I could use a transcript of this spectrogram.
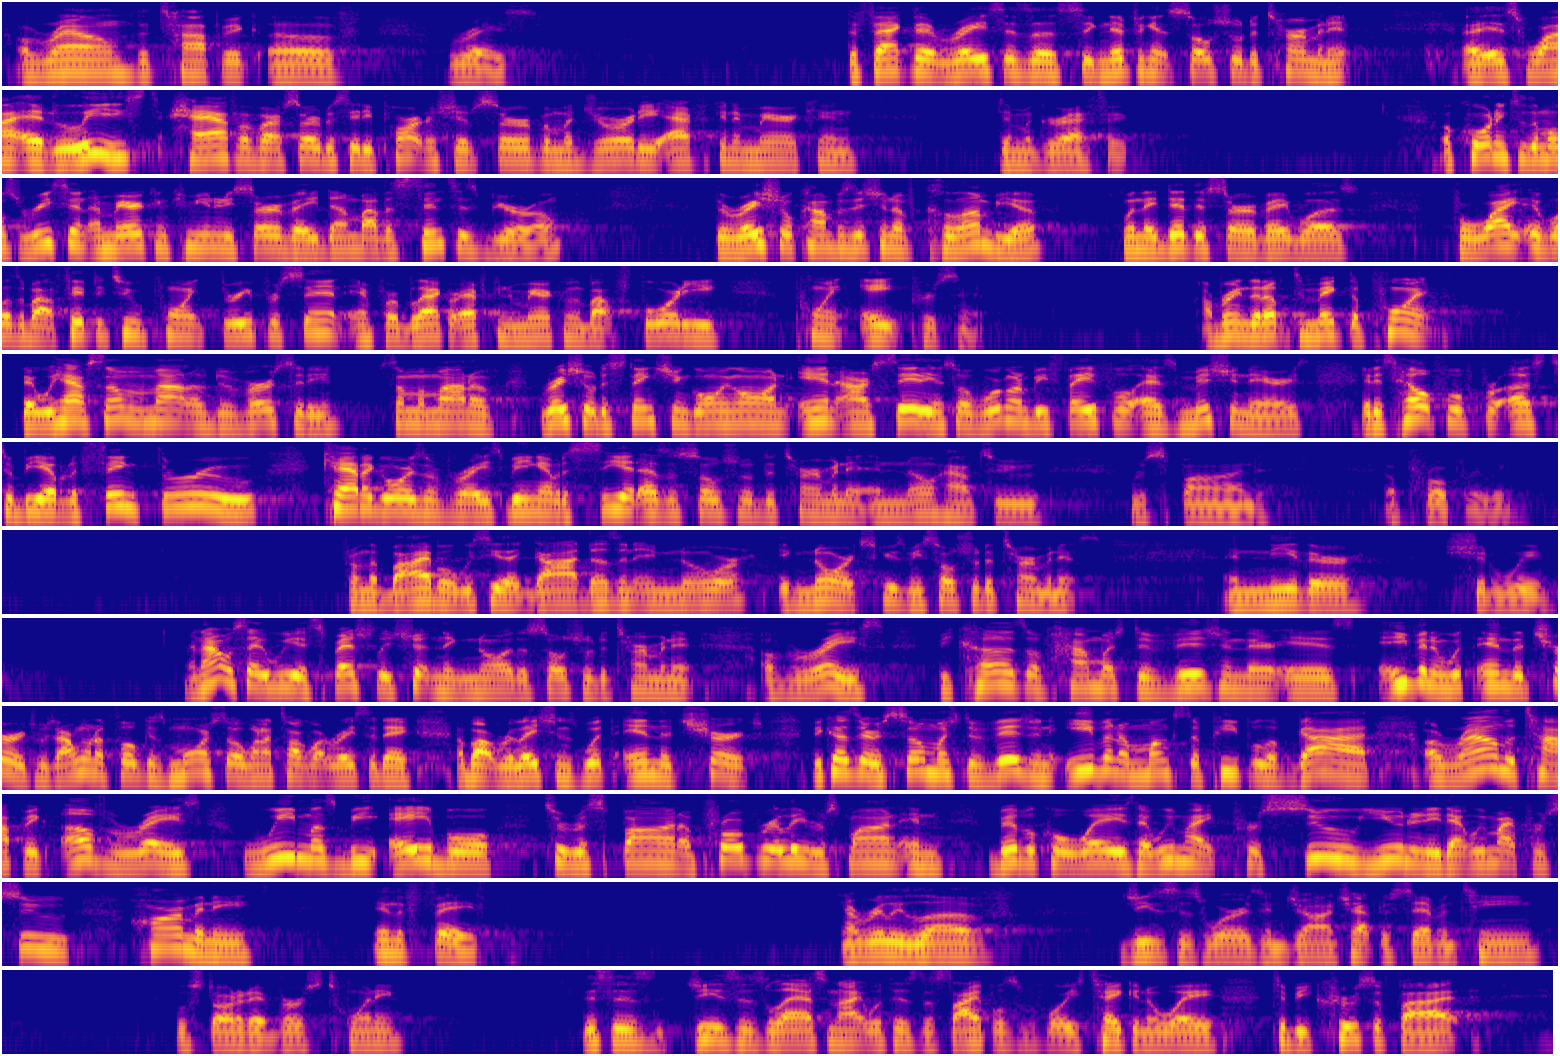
around the topic of race. The fact that race is a significant social determinant uh, is why at least half of our Serve the City partnerships serve a majority African American demographic. According to the most recent American Community Survey done by the Census Bureau, the racial composition of Columbia, when they did this survey, was for white, it was about 52.3%, and for black or African American, about 40.8%. I bring that up to make the point that we have some amount of diversity, some amount of racial distinction going on in our city. And so, if we're going to be faithful as missionaries, it is helpful for us to be able to think through categories of race, being able to see it as a social determinant, and know how to respond appropriately. From the Bible, we see that God doesn't ignore, ignore, excuse me, social determinants, and neither should we. And I would say we especially shouldn't ignore the social determinant of race because of how much division there is, even within the church, which I want to focus more so when I talk about race today, about relations within the church, because there is so much division, even amongst the people of God, around the topic of race. We must be able to respond appropriately, respond in biblical ways that we might pursue unity, that we might pursue harmony in the faith. I really love Jesus' words in John chapter 17. We'll start it at verse 20. This is Jesus' last night with his disciples before he's taken away to be crucified.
